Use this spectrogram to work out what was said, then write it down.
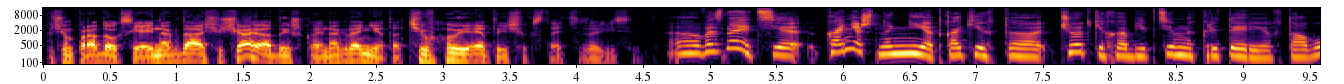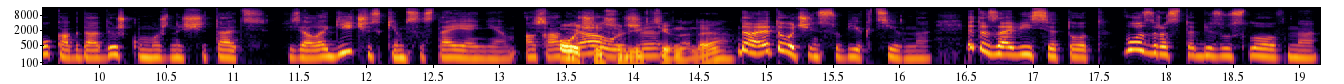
причем парадокс, я иногда ощущаю одышку, а иногда нет. От чего это еще, кстати, зависит? Э, вы знаете, конечно, нет каких-то четких объективных критериев того, когда одышку можно считать физиологическим состоянием, а когда Очень уже... субъективно, да? Да, это очень субъективно. Это зависит от возраста, безусловно.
